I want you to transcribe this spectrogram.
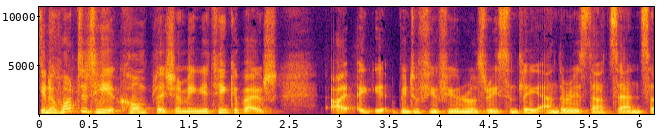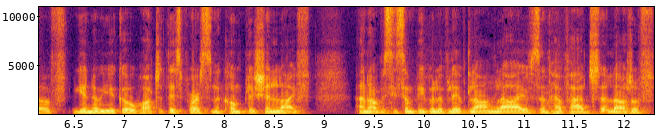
you know, what did he accomplish? I mean, you think about. I, I've been to a few funerals recently, and there is that sense of, you know, you go, what did this person accomplish in life? And obviously, some people have lived long lives and have had a lot of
